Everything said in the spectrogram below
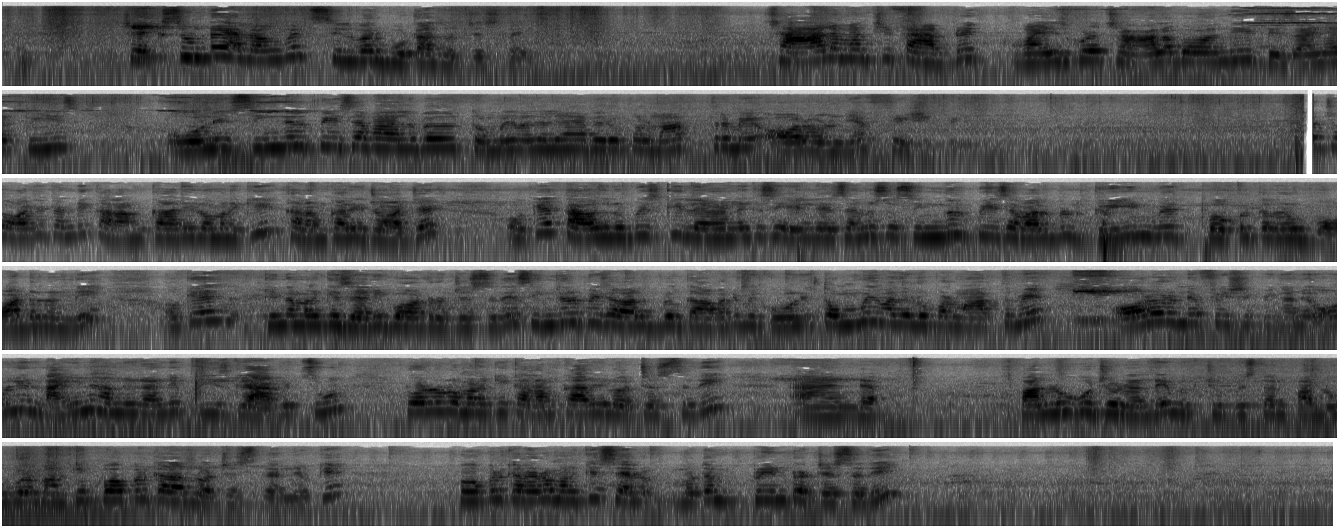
చెక్స్ ఉంటాయి అలాంగ్ విత్ సిల్వర్ బూటాస్ వచ్చేస్తాయి. చాలా మంచి ఫ్యాబ్రిక్ వైజ్ కూడా చాలా బాగుంది. Designer piece only single piece available తొమ్మిది వందల యాభై రూపాయలు మాత్రమే all over India free shipping georgette అండి. కలంకారీలో మనకి కలంకారీ జార్జెట్. ఓకే థౌసండ్ రూపీస్కి లెవెన్కి సేల్ చేశాను. So single piece available green with purple colour border అండి. ఓకే కింద మనకి జరీ బార్డర్ వచ్చేస్తుంది. సింగిల్ పీస్ అవైలబుల్ కాబట్టి మీకు ఓన్లీ తొమ్మిది వందల రూపాయలు మాత్రమే all over India free shipping అండి. ఓన్లీ నైన్ హండ్రెడ్ అండి. ప్లీజ్ గ్రాబ్ ఇట్ సూన్ టోటల్గా మనకి కలంకారీలో వచ్చేస్తుంది. అండ్ పళ్ళు కూడా చూడండి. మీకు చూపిస్తాను పళ్ళు కూడా మనకి పర్పుల్ కలర్లో వచ్చేస్తుంది అండి ఓకే పర్పుల్ కలర్లో మనకి సెల్ మొత్తం ప్రింట్ వచ్చేస్తుంది.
